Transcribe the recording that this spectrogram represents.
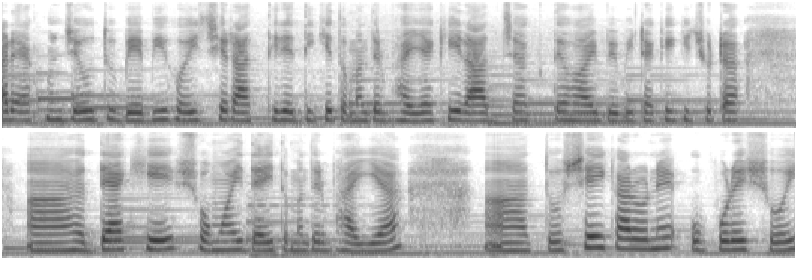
আর এখন যেহেতু বেবি হয়েছে, রাত্রির দিকে তোমাদের ভাইয়াকে রাত জাগতে হয়। বেবিটাকে কিছুটা দেখে, সময় দেয় তোমাদের ভাইয়া। তো সেই কারণে উপরে শই।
